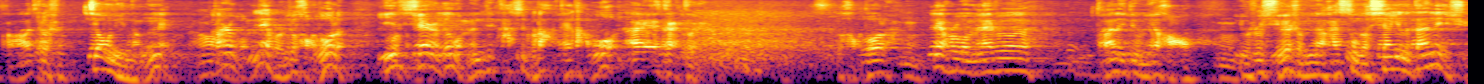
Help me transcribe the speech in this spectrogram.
好，这是教你能耐。但是我们那会儿就好多了，因为先生跟我们他岁数大，还打不过。哎，对，就好多了。嗯，那会儿我们来说，团里对我们也好，有时候学什么呢，还送到相应的单位去。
